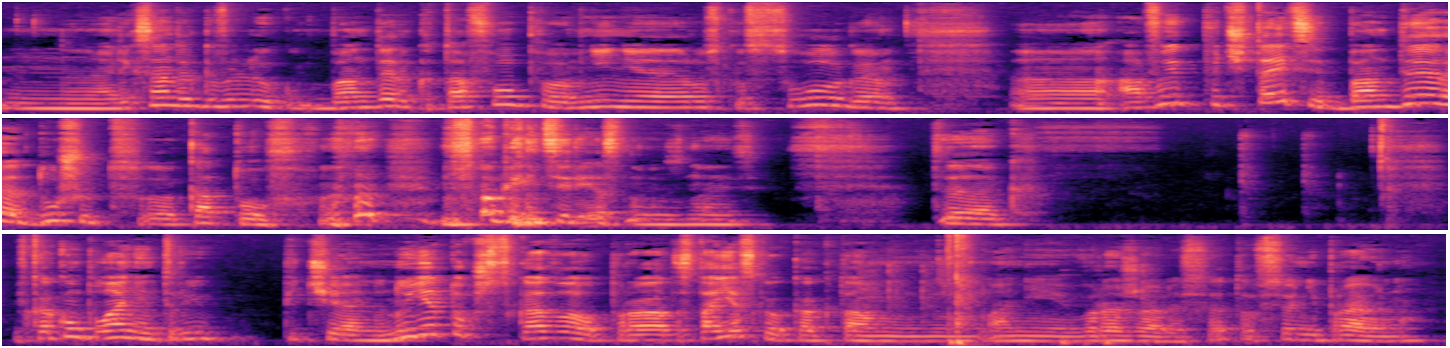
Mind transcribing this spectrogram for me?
Александр Гаврилюк, Бандера катафоб, мнение русского социолога. А вы почитайте, Бандера душит э, котов. Много интересного узнаете. Так. И в каком плане интервью печально? Ну, я только что сказал про Достоевского, как там они выражались. Это все неправильно.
